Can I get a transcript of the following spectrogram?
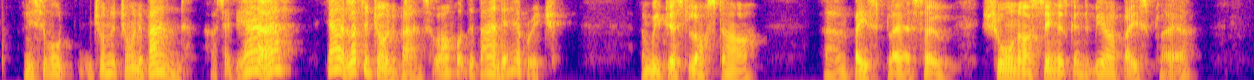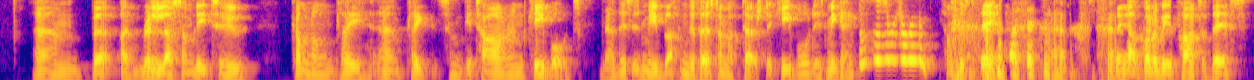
And he said, Well, do you want to join a band? I said, Yeah, yeah, I'd love to join a band. So I've got the band Airbridge. And we've just lost our um, bass player. So Sean, our singer, is going to be our bass player. Um, but I'd really love somebody to come along and play uh, play some guitar and keyboards. Now, this is me bluffing. The first time I've touched a keyboard is me going on this thing. I think I've got to be a part of this.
